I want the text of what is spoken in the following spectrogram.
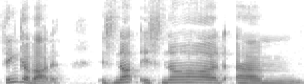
Think about it. It's not it's not um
